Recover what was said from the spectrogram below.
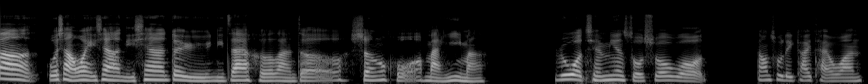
那我想问一下，你现在对于你在荷兰的生活满意吗？如果前面所说，我当初离开台湾，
